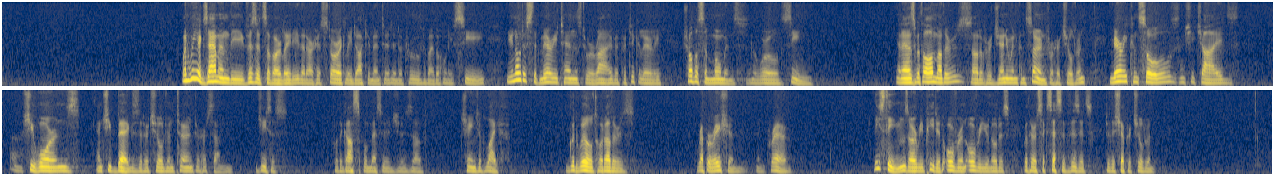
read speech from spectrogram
When we examine the visits of Our Lady that are historically documented and approved by the Holy See, you notice that Mary tends to arrive at particularly troublesome moments in the world scene. And as with all mothers, out of her genuine concern for her children, Mary consoles and she chides, uh, she warns, and she begs that her children turn to her Son, Jesus for the gospel messages of change of life, goodwill toward others, reparation, and prayer. These themes are repeated over and over, you notice, with her successive visits to the shepherd children.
